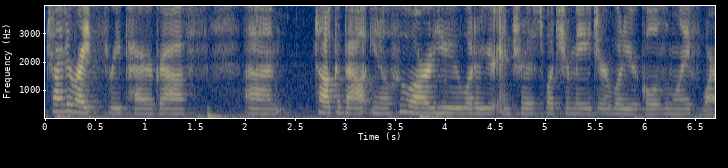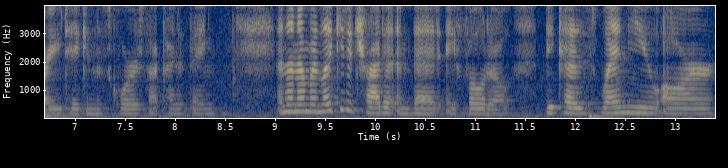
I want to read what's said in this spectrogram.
Try to write three paragraphs. Um, talk about, you know, who are you, what are your interests, what's your major, what are your goals in life, why are you taking this course, that kind of thing. And then I would like you to try to embed a photo because when you are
